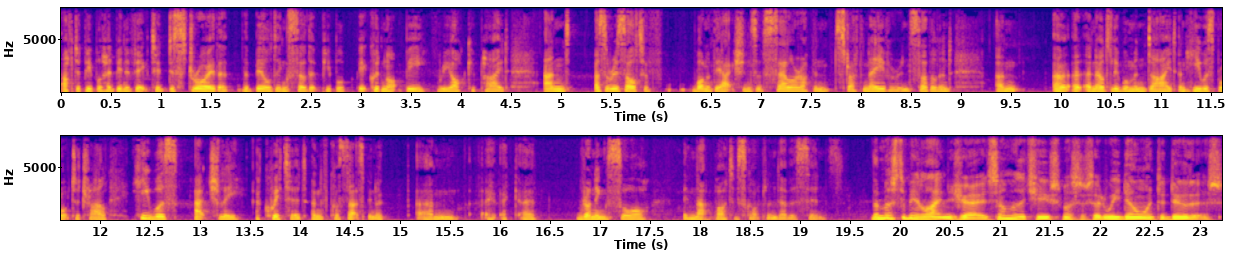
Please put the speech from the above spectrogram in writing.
after people had been evicted, destroy the, the building so that people it could not be reoccupied. And as a result of one of the actions of Sellar up in Strathnaver in Sutherland, um, a, an elderly woman died and he was brought to trial. He was actually acquitted, and of course that's been a, um, a, a running sore in that part of Scotland ever since. There must have been light and shade. Some of the chiefs must have said, "We don't want to do this,"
